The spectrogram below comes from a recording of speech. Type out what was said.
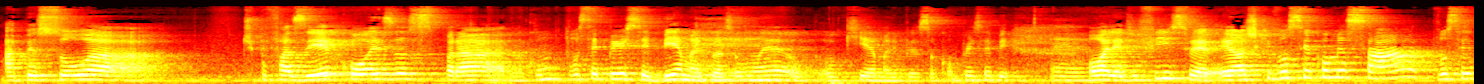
a pessoa, tipo, fazer coisas pra. Como você perceber a manipulação, não é o, o que é manipulação, como perceber. Olha, é difícil, é, eu acho que você começar, você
